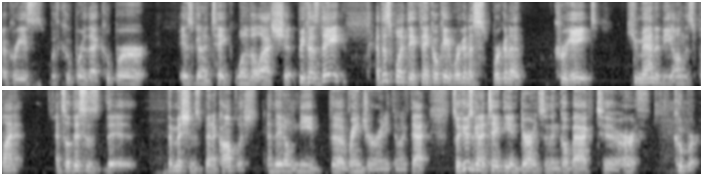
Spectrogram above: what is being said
agrees with Cooper that Cooper is going to take one of the last shit because they at this point they think okay we're gonna we're gonna create humanity on this planet. And so this is the the mission's been accomplished and they don't need the ranger or anything like that. So he was going to take the endurance and then go back to earth cooper.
